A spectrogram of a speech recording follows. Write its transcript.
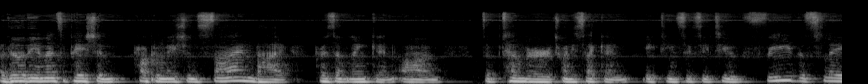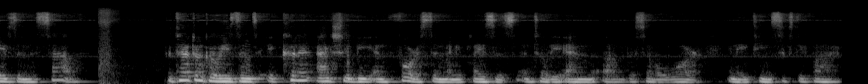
Although the Emancipation Proclamation signed by President Lincoln on September 22, 1862, freed the slaves in the South, for technical reasons, it couldn't actually be enforced in many places until the end of the Civil War in 1865.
